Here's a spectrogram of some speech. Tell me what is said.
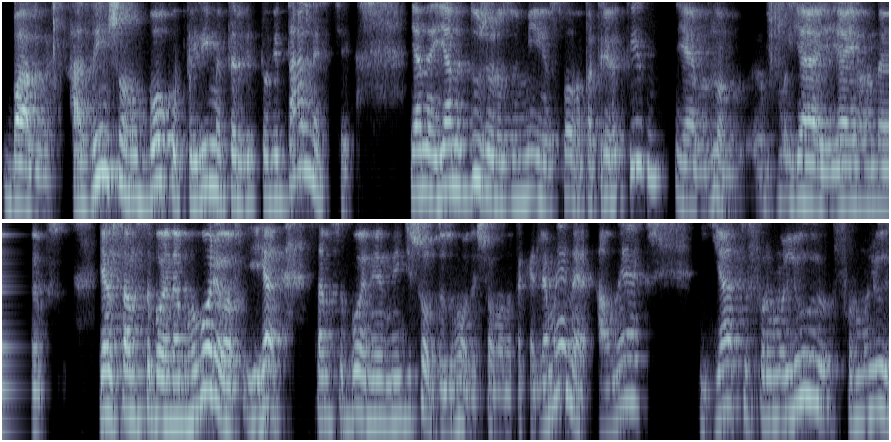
базових, а з іншого боку, периметр відповідальності я не я не дуже розумію слово патріотизм. Я ну я, я його не я сам з собою не обговорював, і я сам з собою не, не дійшов до згоди, що воно таке для мене. Але я це формулюю формулюю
